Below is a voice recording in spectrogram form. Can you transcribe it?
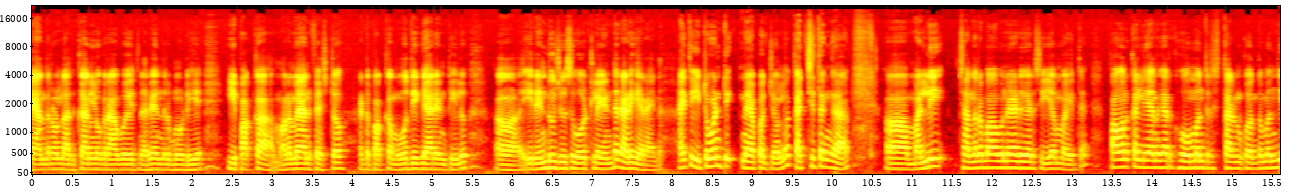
కేంద్రంలో అధికారంలోకి రాబోయేది నరేంద్ర మోడీయే. ఈ పక్క మన మేనిఫెస్టో అటు పక్క మోదీ గ్యారంటీలు ఈ రెండు చూసి ఓట్లేయండి అని అడిగారు ఆయన. అయితే ఇటువంటి నేపథ్యంలో ఖచ్చితంగా మళ్ళీ చంద్రబాబు నాయుడు గారు సీఎం అయితే పవన్ కళ్యాణ్ గారికి హోంమంత్రి ఇస్తారని కొంతమంది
